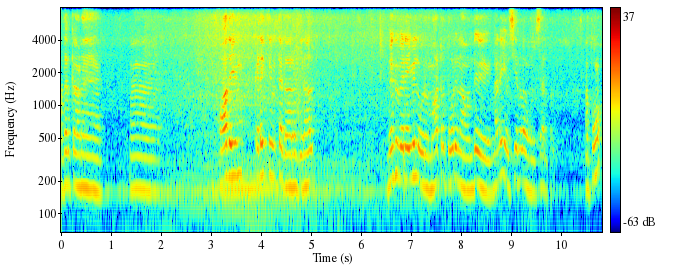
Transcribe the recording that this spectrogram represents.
அதற்கான பாதையும் கிடைத்துவிட்ட காரணத்தினால் வெகு விரைவில் ஒரு மாற்றத்தோடு நான் வந்து நிறைய விஷயங்களை உங்களுக்கு ஷேர் பண்ணுறேன் அப்போது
